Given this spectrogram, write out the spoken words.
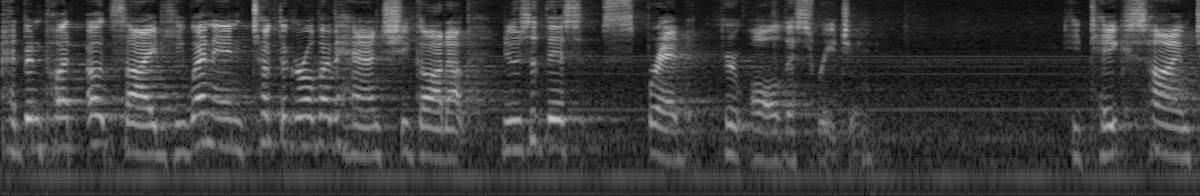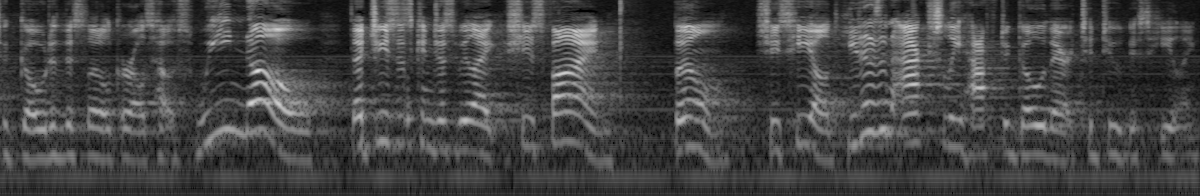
had been put outside, he went in, took the girl by the hand. She got up. News of this spread through all this region. he takes time to go to this little girl's house. We know that Jesus can just be like, she's fine, boom, she's healed. He doesn't actually have to go there to do this healing,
